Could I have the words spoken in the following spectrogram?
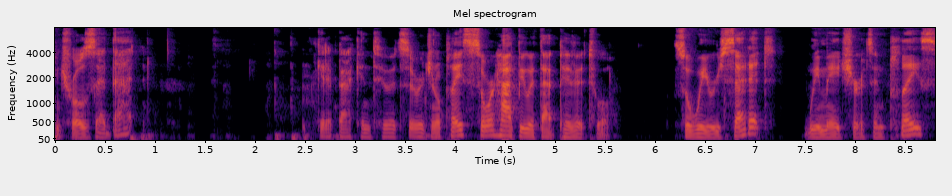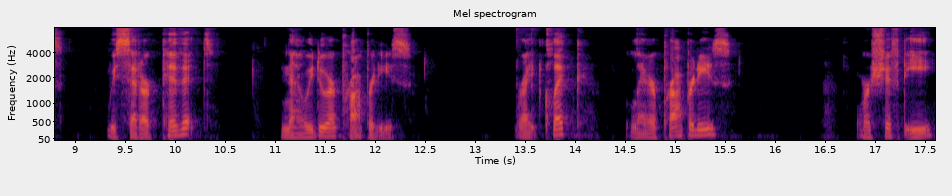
Control Z that. Get it back into its original place. So we're happy with that pivot tool. So we reset it, we made sure it's in place, we set our pivot, now we do our properties. Right click, layer properties, or shift E.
